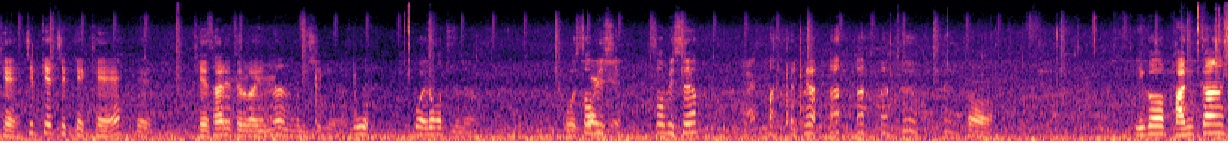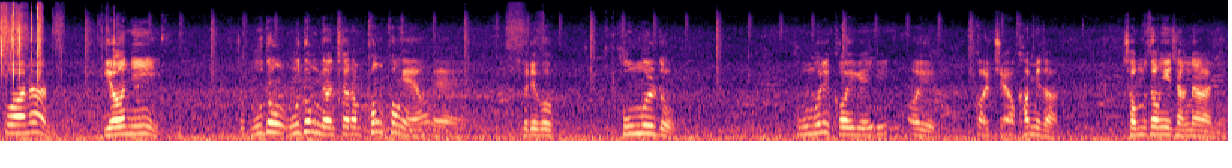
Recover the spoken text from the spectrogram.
게 집게 집게 게 네, 게살이 들어가 있는 음식이에요. 오, 와 이런 것도 주네요. 오 서비스 예. 서비스요? 아니, 아니야. 어. 이거 반깐꾸아는 면이 좀 우동 우동 면처럼 통통해요. 예. 그리고 국물도 국물이 거의 어이 걸쭉합니다. 점성이 장난 아니에요.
